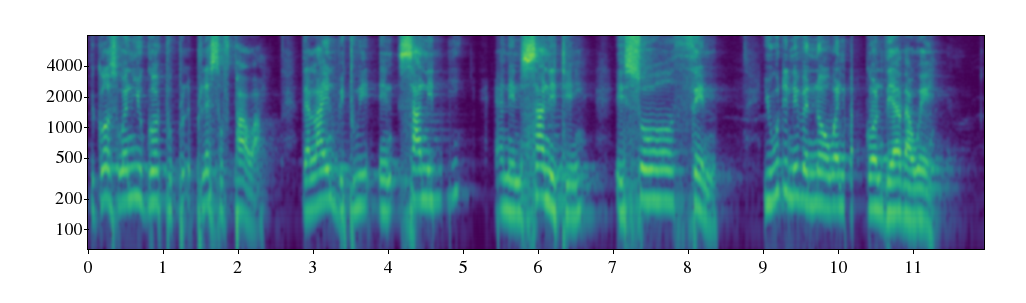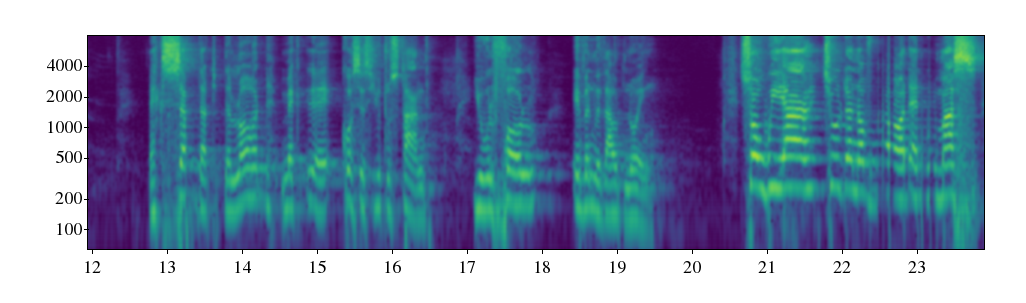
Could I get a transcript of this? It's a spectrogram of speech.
Because when you go to place of power, the line between insanity and insanity is so thin. You wouldn't even know when you have gone the other way. Except that the Lord make, uh, causes you to stand, you will fall even without knowing. So we are children of God and we must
